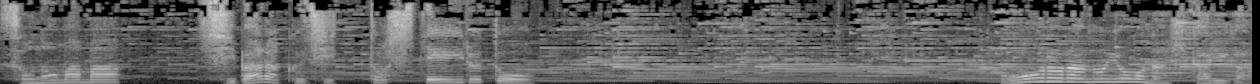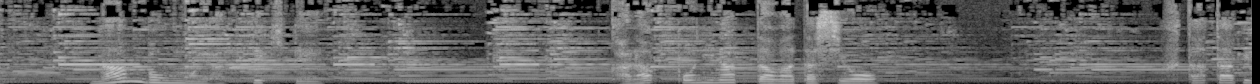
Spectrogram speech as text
そのまましばらくじっとしているとオーロラのような光が何本もやってきて、空っぽになった私を再び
